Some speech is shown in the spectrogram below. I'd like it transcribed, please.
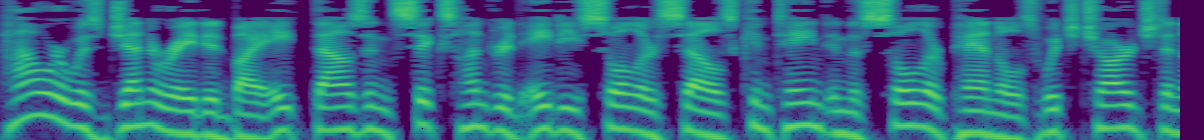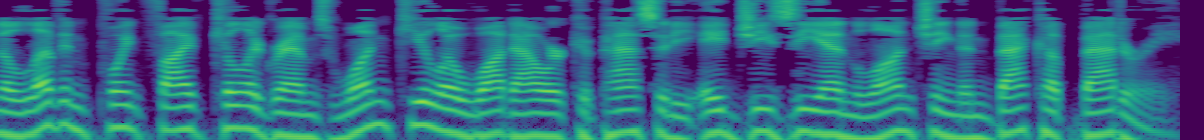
Power was generated by 8,680 solar cells contained in the solar panels which charged an 11.5 kg 1 kWh capacity AGZN launching and backup battery.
